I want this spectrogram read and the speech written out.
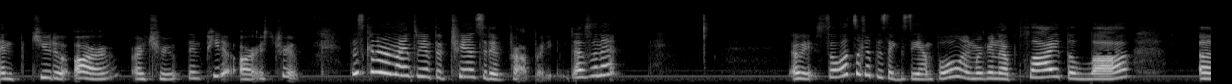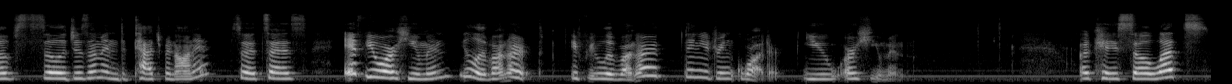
and Q to R are true, then P to R is true. This kind of reminds me of the transitive property, doesn't it? Okay, so let's look at this example, and we're going to apply the law of syllogism and detachment on it. So it says, if you are human, you live on earth. If you live on earth, then you drink water. You are human. Okay, so let's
